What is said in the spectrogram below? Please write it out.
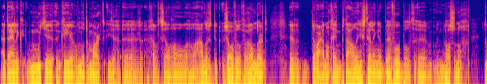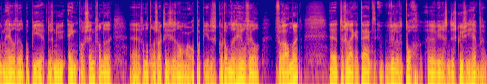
uiteindelijk moet je een keer, omdat de markt, je gaf het zelf al, al aan, er is natuurlijk zoveel veranderd. Er waren nog geen betaalinstellingen bijvoorbeeld. Was er nog toen heel veel papier. Dus nu 1% van de, uh, van de transacties is nog maar op papier. Dus kortom, er is heel veel veranderd. Uh, tegelijkertijd willen we toch uh, weer eens een discussie hebben.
